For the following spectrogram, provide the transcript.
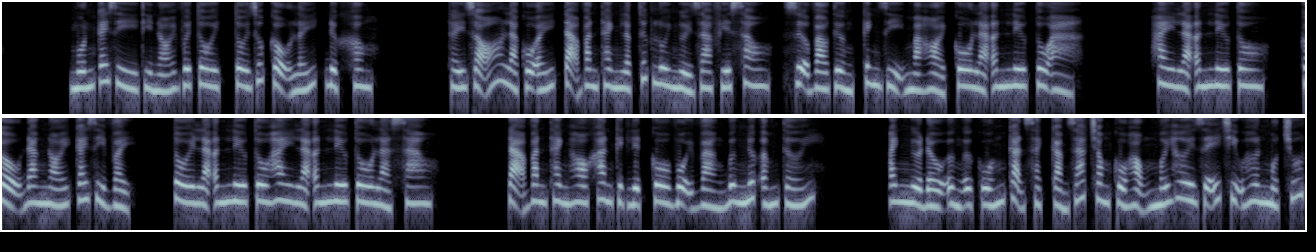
Muốn cái gì thì nói với tôi, tôi giúp cậu lấy, được không? Thấy rõ là cô ấy, tạ văn thanh lập tức lui người ra phía sau, dựa vào tường, kinh dị mà hỏi cô là ân lưu tô à? Hay là ân lưu tô? Cậu đang nói cái gì vậy? Tôi là ân lưu tô hay là ân lưu tô là sao? Tạ văn thanh ho khan kịch liệt cô vội vàng bưng nước ấm tới. Anh ngửa đầu ừng ực uống cạn sạch cảm giác trong cổ họng mới hơi dễ chịu hơn một chút.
